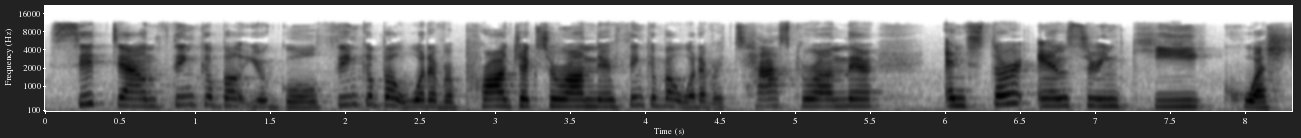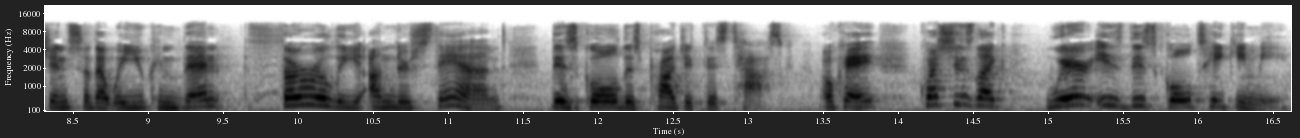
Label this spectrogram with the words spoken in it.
Sit down, think about your goal, think about whatever projects are on there, think about whatever tasks are on there, and start answering key questions so that way you can then thoroughly understand this goal, this project, this task. Okay? Questions like where is this goal taking me?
